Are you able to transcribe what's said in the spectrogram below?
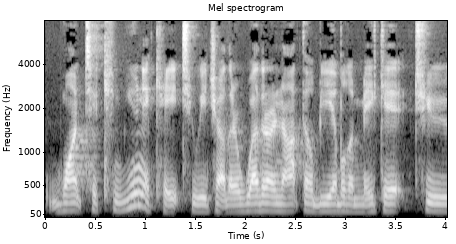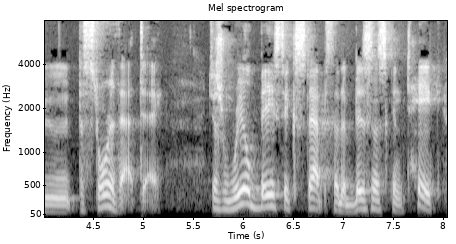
want to communicate to each other, whether or not they'll be able to make it to the store that day. Just real basic steps that a business can take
